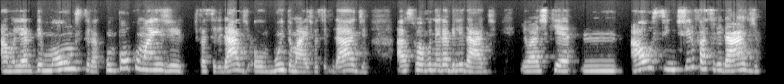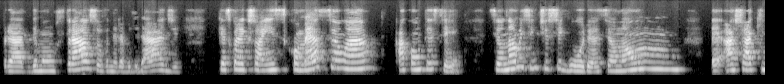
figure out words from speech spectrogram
A mulher demonstra com um pouco mais de facilidade, ou muito mais facilidade, a sua vulnerabilidade. Eu acho que é hum, ao sentir facilidade para demonstrar a sua vulnerabilidade, que as conexões começam a acontecer. Se eu não me sentir segura, se eu não é, achar que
